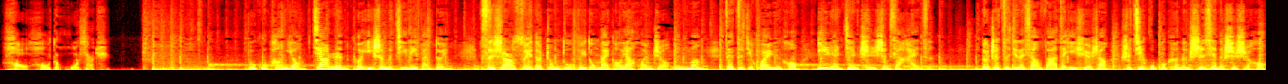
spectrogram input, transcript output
好好的活下去。”不顾朋友、家人和医生的极力反对，四十二岁的重度肺动脉高压患者吴梦，在自己怀孕后依然坚持生下孩子。得知自己的想法在医学上是几乎不可能实现的事实后，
